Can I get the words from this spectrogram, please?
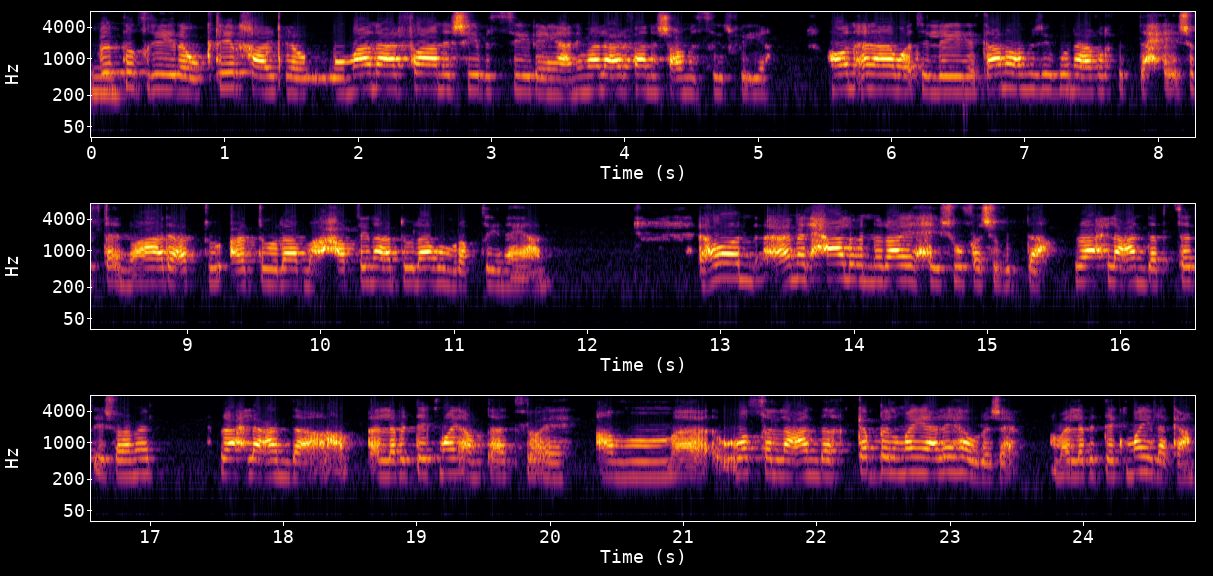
بنت صغيرة وكتير خايفة وما عرفانة شي بالسيرة يعني ما عرفانة شو عم يصير فيها. هون أنا وقت اللي كانوا عم يجيبونا على غرفة التحقيق شفتها إنه قاعدة على الدولاب حاطينها على الدولاب ومربطينها يعني. هون عمل حاله إنه رايح يشوفها شو بدها. راح لعندها بتصدقي شو عمل؟ راح لعندها قال لها بدك مي؟ قام قالت له إيه. قام وصل لعندها كب مي عليها ورجع. قال لها بدك مي لكم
